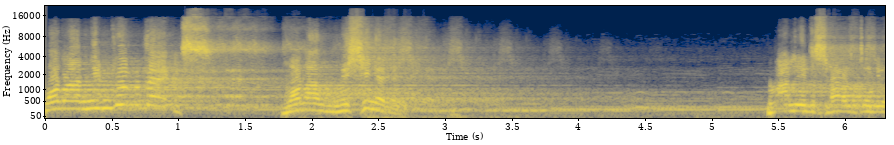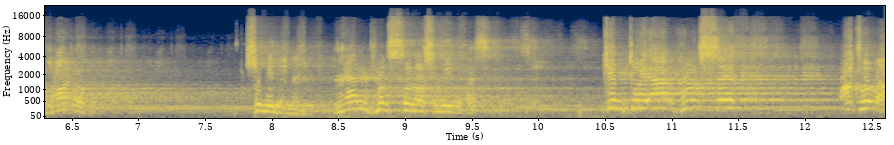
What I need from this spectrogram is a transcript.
মনার ইকুইপমেন্টস মনার মেশিনারি মালির ঝড় যদি হয়, অসুবিধা নেই। ল্যান্ড ফোর্সের অসুবিধা আছে। কিন্তু অথবা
